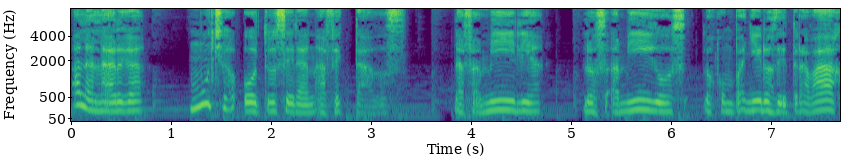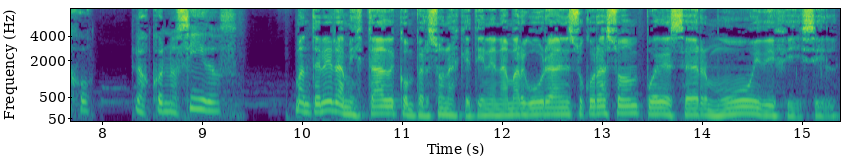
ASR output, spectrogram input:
A la larga, muchos otros serán afectados. La familia, los amigos, los compañeros de trabajo, los conocidos. Mantener amistad con personas que tienen amargura en su corazón puede ser muy difícil,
